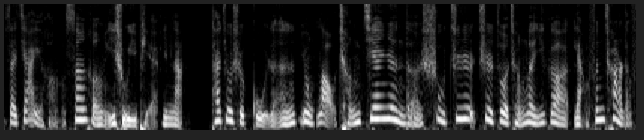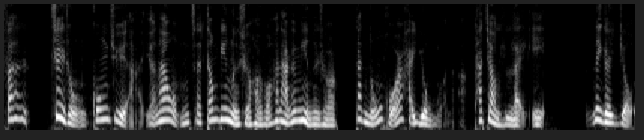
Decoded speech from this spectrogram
再加一横，三横一竖一撇一捺，它就是古人用老成坚韧的树枝制作成了一个两分叉的帆。这种工具啊，原来我们在当兵的时候，文化大革命的时候干农活还用过呢，它叫耒。那个有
